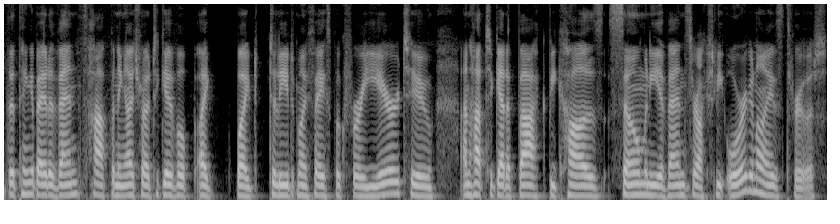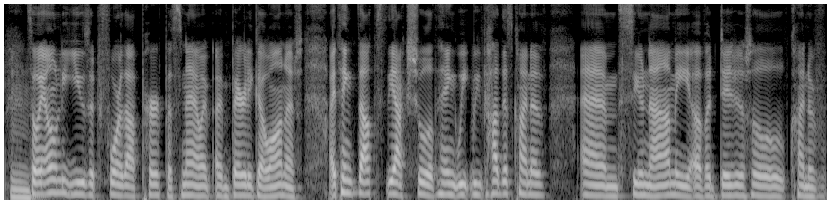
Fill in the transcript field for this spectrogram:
the thing about events happening. I tried to give up like I deleted my Facebook for a year or two and had to get it back because so many events are actually organised through it. Mm. So I only use it for that purpose now. I, I, barely go on it. I think that's the actual thing. We, we've had this kind of um, tsunami of a digital kind of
